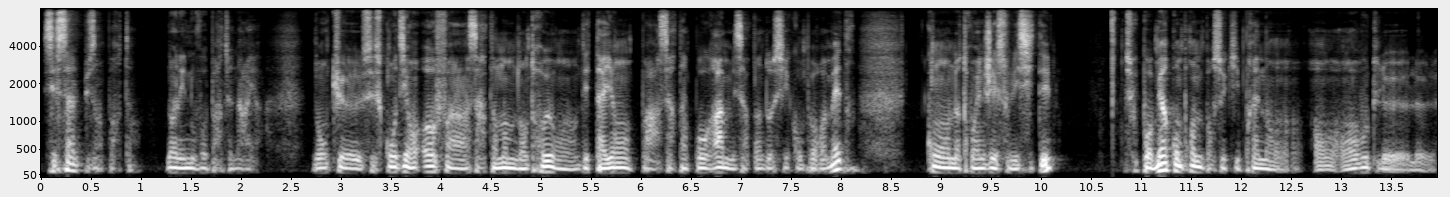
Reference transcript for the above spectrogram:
C'est ça le plus important dans les nouveaux partenariats. Donc euh, c'est ce qu'on dit en off à un certain nombre d'entre eux en détaillant par certains programmes et certains dossiers qu'on peut remettre, qu'on notre ONG est sollicité. Parce que pour bien comprendre pour ceux qui prennent en, en, en route le- le-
